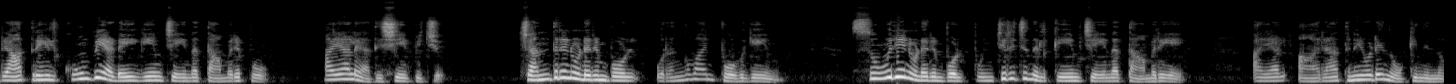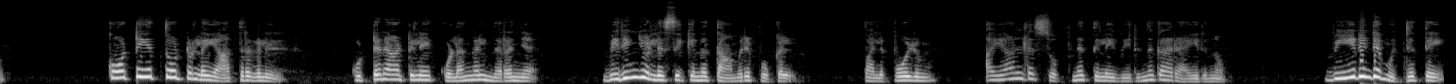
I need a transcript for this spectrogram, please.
രാത്രിയിൽ കൂമ്പിയടയുകയും ചെയ്യുന്ന താമരപ്പൂ അയാളെ അതിശയിപ്പിച്ചു. ചന്ദ്രൻ ഉണരുമ്പോൾ ഉറങ്ങുവാൻ പോവുകയും സൂര്യൻ ഉണരുമ്പോൾ പുഞ്ചിരിച്ചു നിൽക്കുകയും ചെയ്യുന്ന താമരയെ അയാൾ ആരാധനയോടെ നോക്കി നിന്നു. കോട്ടയത്തോട്ടുള്ള യാത്രകളിൽ കുട്ടനാട്ടിലെ കുളങ്ങൾ നിറഞ്ഞ് വിരിഞ്ഞുല്ലസിക്കുന്ന താമരപ്പൂക്കൾ പലപ്പോഴും അയാളുടെ സ്വപ്നത്തിലെ വിരുന്നുകാരായിരുന്നു. വീടിന്റെ മുറ്റത്തെ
